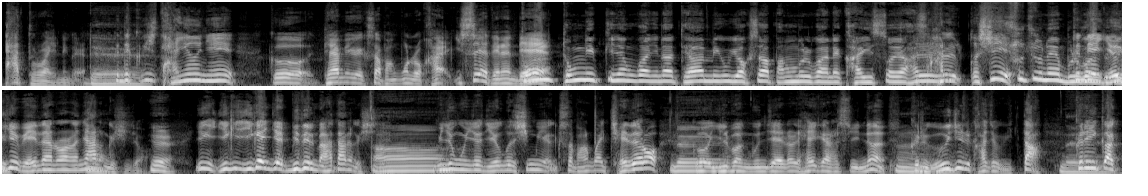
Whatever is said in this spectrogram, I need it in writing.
다 들어와 있는 거예요. 네. 근데 그것이 당연히 그 대한민국 역사 박물관으로 가 있어야 되는데 독, 립기념관이나 대한민국 역사 박물관에 가 있어야 할, 할 것이 수준의 물건들이 근데 여기에 왜 내놓느냐 어. 하는 것이죠. 예. 이게, 이게 이게 이제 믿을만하다는 것이죠. 아. 민족문제 연구소 식민 역사 박물관이 제대로 네. 그 일본 문제를 해결할 수 있는 음. 그런 의지를 가지고 있다. 네. 그러니까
